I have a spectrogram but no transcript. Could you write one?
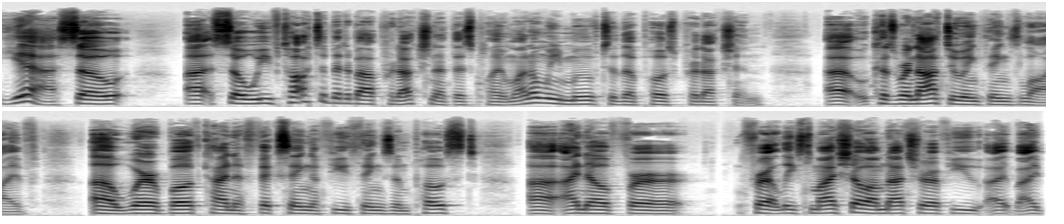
Yeah. So, uh, so we've talked a bit about production at this point. Why don't we move to the post production? Because uh, we're not doing things live. Uh, we're both kind of fixing a few things in post. Uh, I know for for at least my show, I'm not sure if you. I, I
